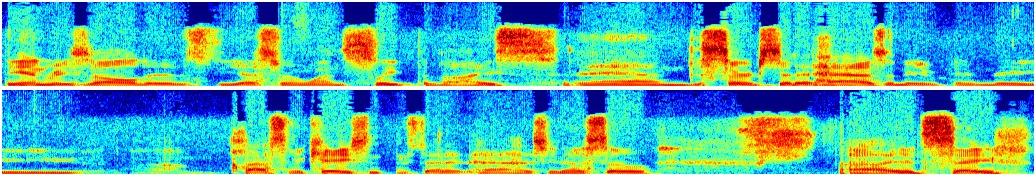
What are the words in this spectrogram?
the end result is the SR1 sleep device and the search that it has in the, in the um, classifications that it has, you know, so uh, it's safe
